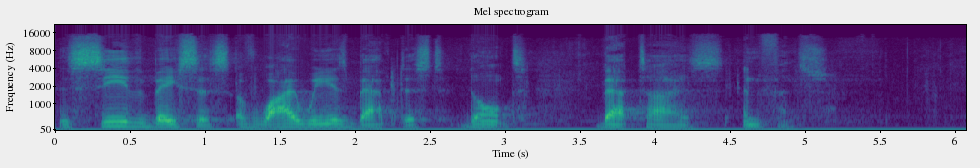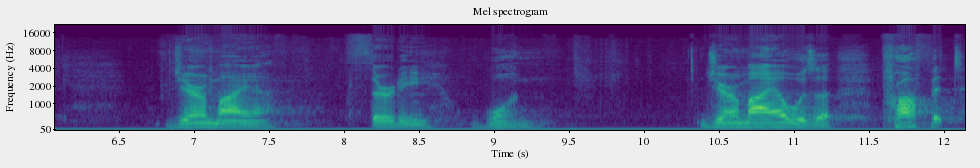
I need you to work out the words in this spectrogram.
and see the basis of why we as Baptists don't baptize infants. Jeremiah 31. Jeremiah was a prophet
